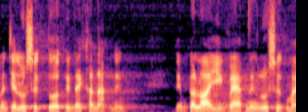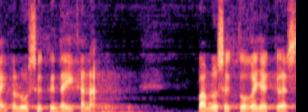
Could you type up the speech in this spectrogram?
มันจะรู้สึกตัวขึ้นได้ขณะหนึ่งเดี๋ยวก็ลอยอีกแวบหนึ่งรู้สึกใหม่ก็รู้สึกขึ้นได้อีกขณะหนึ่งความรู้สึกตัวก็จะเกิดส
